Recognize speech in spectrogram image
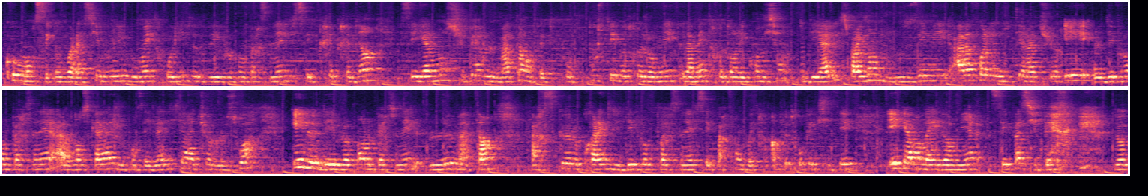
commencer. Donc voilà, si vous voulez vous mettre au livre de développement personnel, c'est très très bien. C'est également super le matin en fait pour booster votre journée, la mettre dans les conditions idéales. Si par exemple vous aimez à la fois la littérature et le développement personnel, alors dans ce cas-là, je vous conseille la littérature le soir et le développement personnel le matin parce que le problème du développement personnel, c'est que parfois on peut être un peu trop excité et qu'avant d'aller dormir, c'est pas super. Donc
